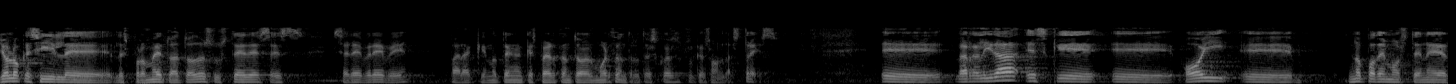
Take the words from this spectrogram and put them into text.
yo lo que sí le, les prometo a todos ustedes es, seré breve para que no tengan que esperar tanto al almuerzo, entre otras cosas, porque son las tres. Eh, la realidad es que eh, hoy eh, no podemos tener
